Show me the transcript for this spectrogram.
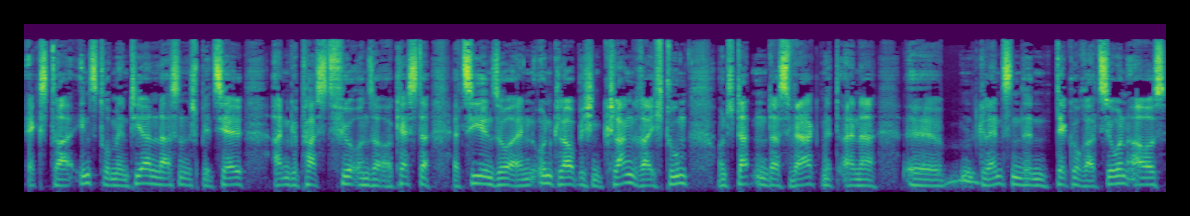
extra instrumentieren lassen, speziell angepasst für unser Orchester, erzielen so einen unglaublichen Klangreichtum und statten das Werk mit einer äh, glänzenden Dekoration aus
